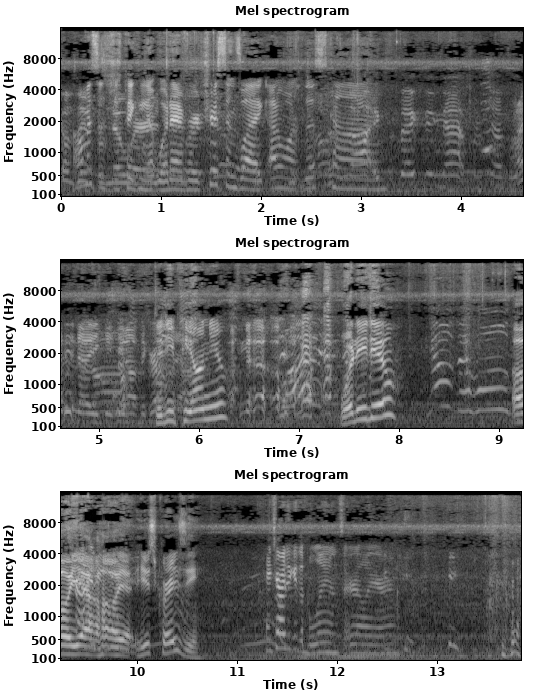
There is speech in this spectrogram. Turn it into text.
Comes Thomas from is just nowhere. picking up whatever. Tristan's like, I want this Not kind. expecting that from Templeton. I didn't know you could get off the ground. Did he pee on you? no. What what did he do? No, the whole. Oh yeah, oh yeah. He's crazy. He tried to get the balloons earlier.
